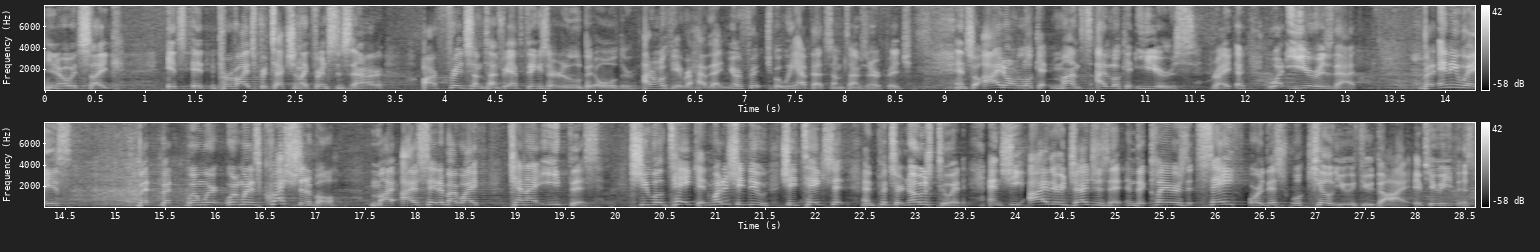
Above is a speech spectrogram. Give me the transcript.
You know, it's like, it's, it provides protection. Like, for instance, in our, our fridge, sometimes we have things that are a little bit older. I don't know if you ever have that in your fridge, but we have that sometimes in our fridge. And so I don't look at months, I look at years, right? Uh, what year is that? But, anyways, but, but when, we're, when, when it's questionable, my, I say to my wife, Can I eat this? She will take it. And what does she do? She takes it and puts her nose to it, and she either judges it and declares it safe, or this will kill you if you die, if you eat this,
